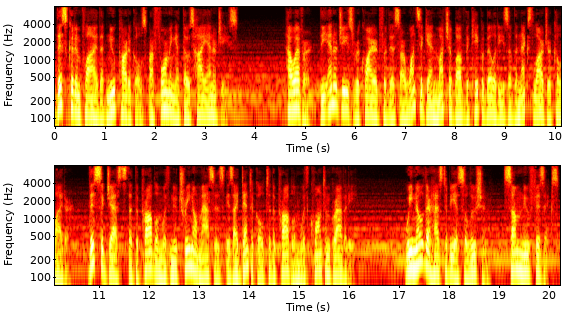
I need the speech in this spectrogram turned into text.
This could imply that new particles are forming at those high energies. However, the energies required for this are once again much above the capabilities of the next larger collider. This suggests that the problem with neutrino masses is identical to the problem with quantum gravity. We know there has to be a solution, some new physics,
